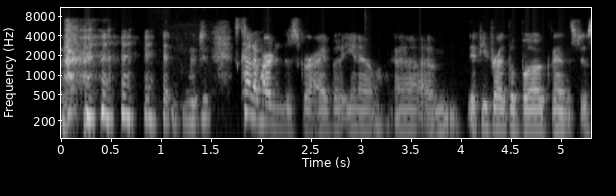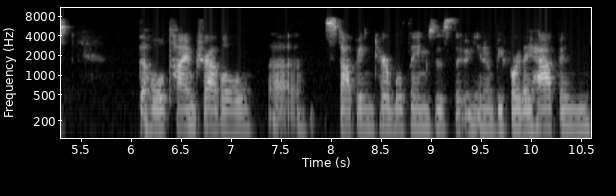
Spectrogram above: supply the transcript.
which is kind of hard to describe. But you know, um, if you've read the book, then it's just the whole time travel, uh, stopping terrible things is the you know before they happen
